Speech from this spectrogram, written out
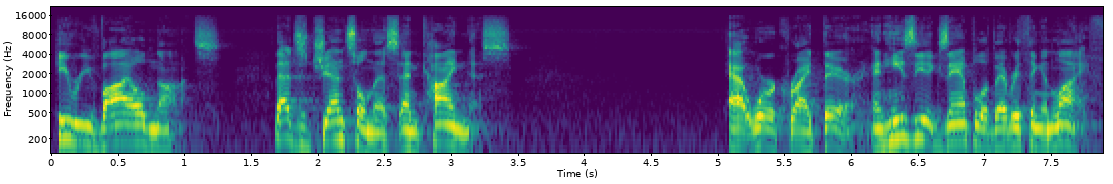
He reviled not. That's gentleness and kindness at work right there. And he's the example of everything in life.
